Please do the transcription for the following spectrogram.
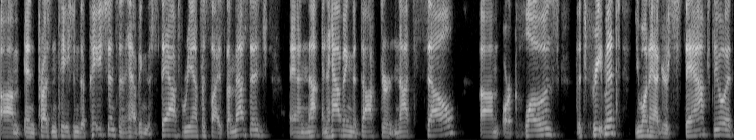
um, in presentation to patients and having the staff reemphasize the message and not and having the doctor not sell um, or close the treatment. You want to have your staff do it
